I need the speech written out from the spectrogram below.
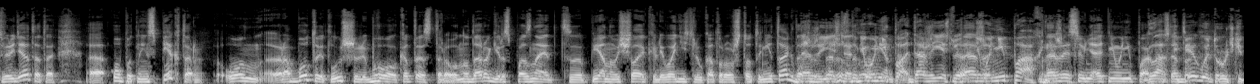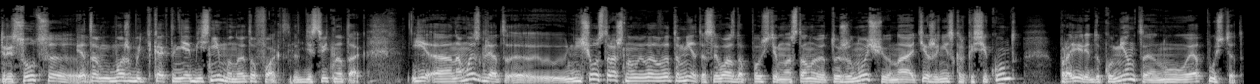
подтвердят это, э, опытный инспектор, он работает лучше любого алкотестера. Он на дороге распознает пьяного человека или водителя, у которого что-то не так, даже, даже, если, от него не, даже если даже, от него не пахнет. Даже если от него не пахнет. Глазки это, бегают, ручки трясутся. Это может быть как-то необъяснимо, но это факт. Это действительно так. И, э, на мой взгляд, э, ничего страшного в этом нет. Если вас, допустим, остановят той же ночью на те же несколько секунд, проверят документы, ну и отпустят.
